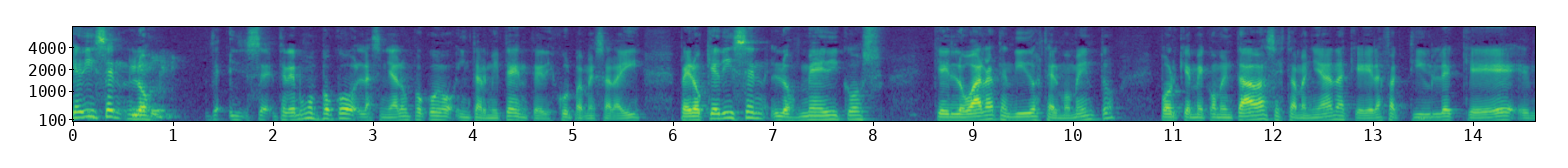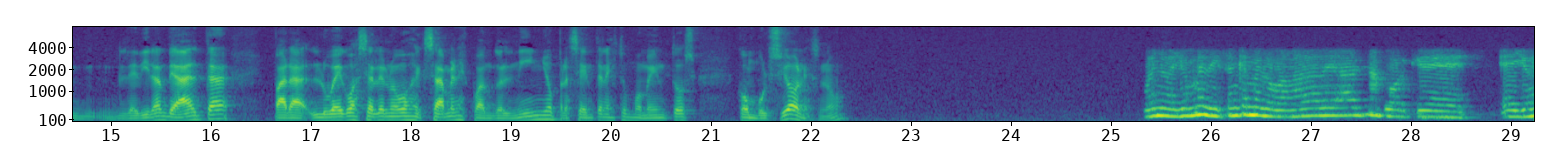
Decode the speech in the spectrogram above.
¿Qué dicen los... Tenemos un poco la señal un poco intermitente, discúlpame Saraí, pero ¿qué dicen los médicos que lo han atendido hasta el momento? Porque me comentabas esta mañana que era factible que em, le dieran de alta para luego hacerle nuevos exámenes cuando el niño presenta en estos momentos convulsiones, ¿no? Bueno, ellos me dicen que me lo van a dar de alta porque ellos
